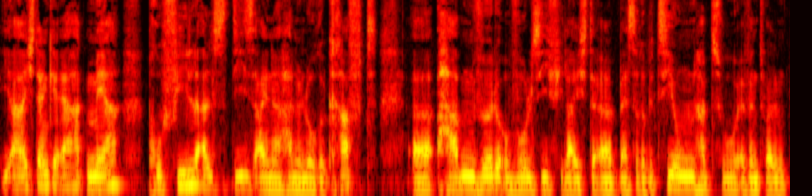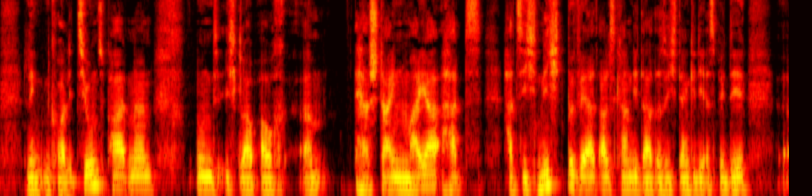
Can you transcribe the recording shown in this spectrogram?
Ja, ich denke, er hat mehr Profil, als dies eine Hannelore Kraft äh, haben würde, obwohl sie vielleicht äh, bessere Beziehungen hat zu eventuellen linken Koalitionspartnern. Und ich glaube auch, ähm, Herr Steinmeier hat, hat sich nicht bewährt als Kandidat. Also ich denke, die SPD äh,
